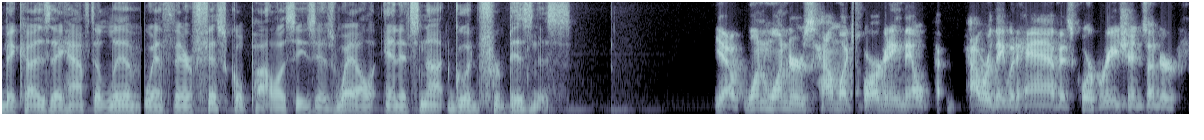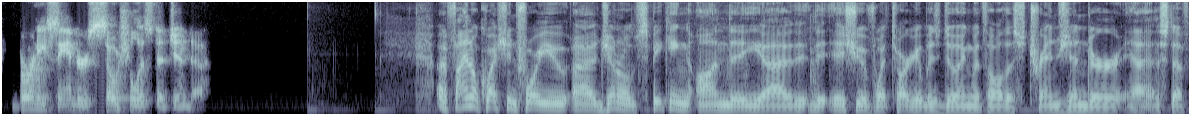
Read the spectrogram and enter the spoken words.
because they have to live with their fiscal policies as well, and it's not good for business. Yeah, one wonders how much bargaining power they would have as corporations under Bernie Sanders' socialist agenda. A final question for you, uh, General. Speaking on the, uh, the, the issue of what Target was doing with all this transgender uh, stuff,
